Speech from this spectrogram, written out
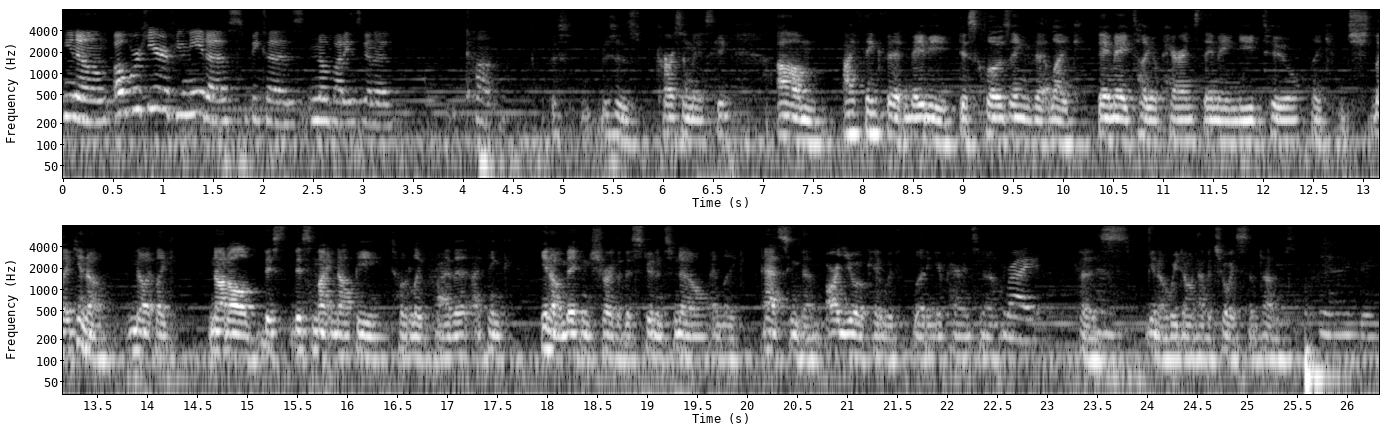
you know, oh, we're here if you need us because nobody's going to come. This this is Carson Maskey. Um, I think that maybe disclosing that like they may tell your parents they may need to like sh- like you know no like not all this this might not be totally private. I think you know making sure that the students know and like asking them are you okay with letting your parents know Right. because you know we don't have a choice sometimes. Yeah, I agree.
